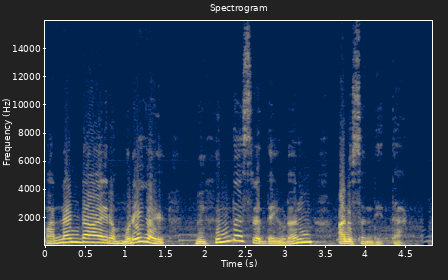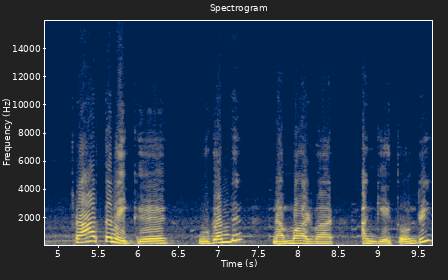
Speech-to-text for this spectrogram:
பன்னெண்டாயிரம் முறைகள் மிகுந்த சிரத்தையுடன் அனுசந்தித்தார். பிரார்த்தனைக்கு உகந்து நம்மாழ்வார் அங்கே தோன்றி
